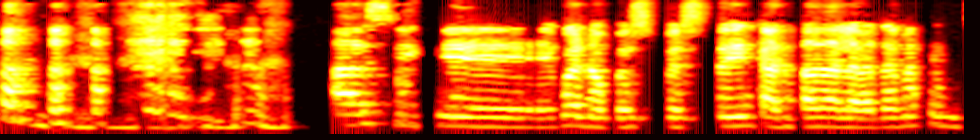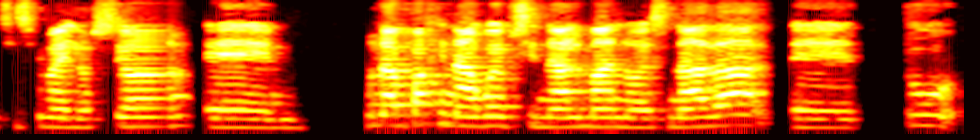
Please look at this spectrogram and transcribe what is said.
Así que, bueno, pues, pues estoy encantada, la verdad me hace muchísima ilusión una página web sin alma no es nada. Eh, tú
